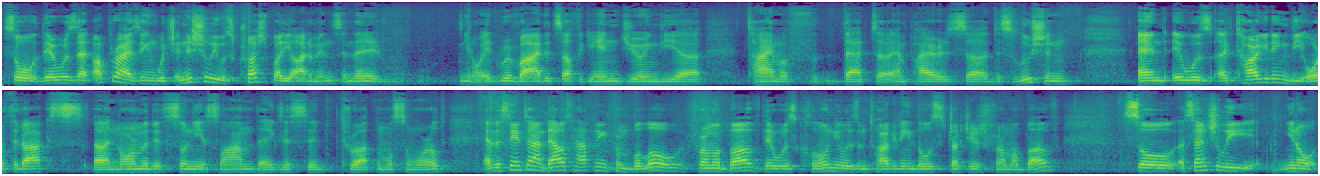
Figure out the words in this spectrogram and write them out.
So there was that uprising, which initially was crushed by the Ottomans, and then it, you know, it revived itself again during the uh, time of that uh, empire's uh, dissolution. And it was uh, targeting the orthodox uh, normative Sunni Islam that existed throughout the Muslim world. At the same time, that was happening from below. From above, there was colonialism targeting those structures from above. So essentially, you know,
